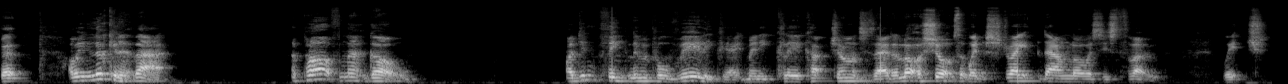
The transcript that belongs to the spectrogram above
But, I mean, looking at that, apart from that goal, I didn't think Liverpool really created many clear cut chances. They had a lot of shots that went straight down Lloris's throat, which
